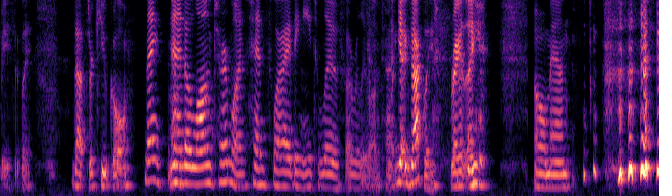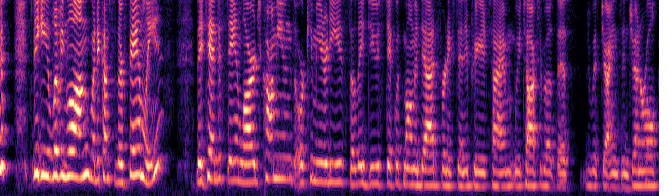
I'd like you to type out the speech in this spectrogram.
Basically, that's their cute goal. Nice. Mm. And a long term one, hence why they need to live a really long time. Yeah, exactly. Right? Like, oh man. Speaking of living long, when it comes to their families, they tend to stay in large communes or communities, so they do stick with mom and dad for an extended period of time. We talked about this with giants in general.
